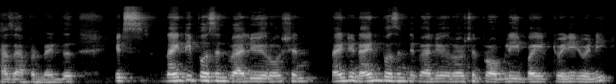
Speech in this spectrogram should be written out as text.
has happened right? The, it's 90% value erosion 99% value erosion probably by 2020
